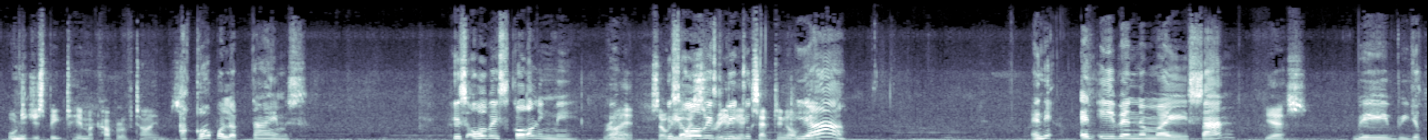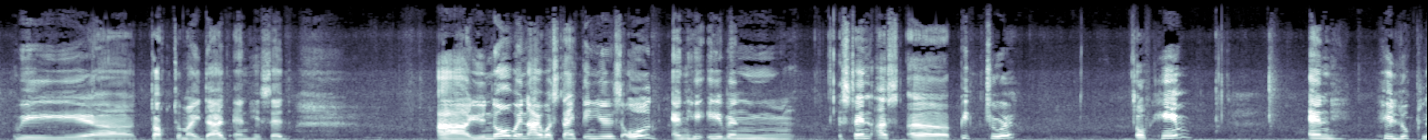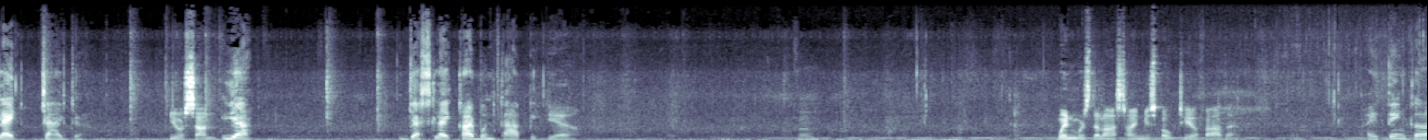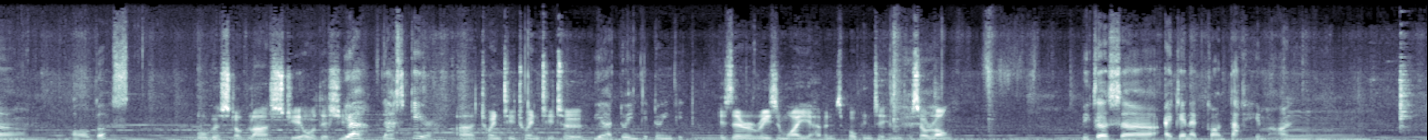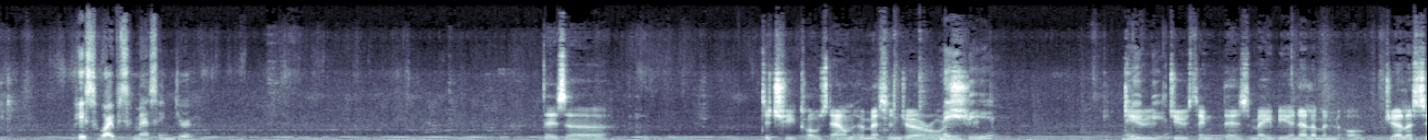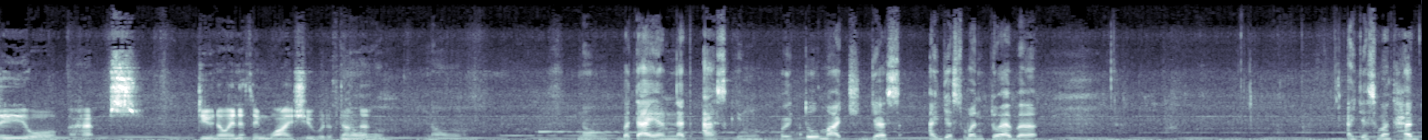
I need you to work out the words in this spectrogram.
Or did you speak to him a couple of times? A couple of times. He's always calling me. Right. So He's he was always really accepting of you. Yeah. And and even my son, Yes. we we we uh, talked to my dad and he said uh, you know when i was 19 years old and he even sent us a picture of him and he looked like jaja Your son. yeah just like carbon copy Yeah. Hmm. When was the last time you spoke to your father? i think uh, august August of last year or this year? Yeah, last year. Uh, 2022. Yeah, 2022. Is there a reason why you haven't spoken to him for so long? Because uh, I cannot contact him on his wife's messenger. There's a. Did she close down her messenger, or Maybe. she- do Maybe. you do you think there's maybe an element of jealousy, or perhaps do you know anything why she would have done no, that? no, no. But I am not asking for too much. Just I just want to have a. I just want have.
